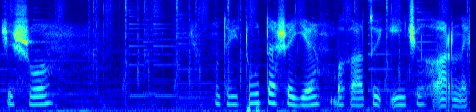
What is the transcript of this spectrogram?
чи що. Та і тут ще є багато інших гарних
